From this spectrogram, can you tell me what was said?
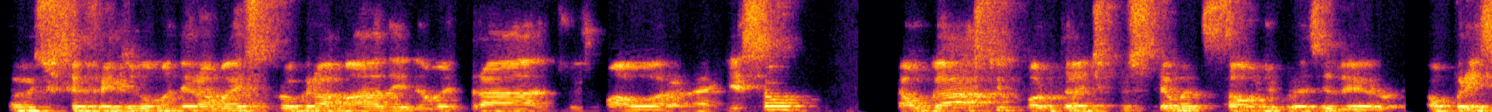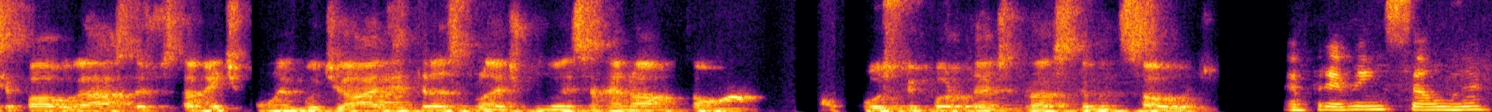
então isso ser feito de uma maneira mais programada e não entrar de última hora. Né? Esse é um, é um gasto importante para o sistema de saúde brasileiro. O principal gasto é justamente com hemodiálise e transplante, com doença renal. Então, é um custo importante para o sistema de saúde. É prevenção, né?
